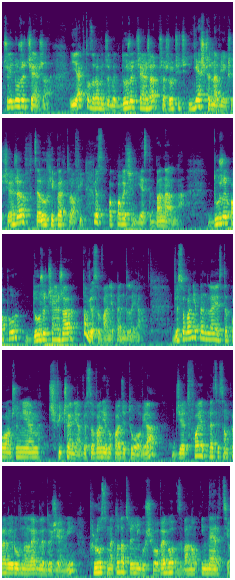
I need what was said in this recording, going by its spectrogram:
czyli duży ciężar. I jak to zrobić, żeby duży ciężar przerzucić jeszcze na większy ciężar w celu hipertrofii? Więc odpowiedź jest banalna. Duży opór, duży ciężar to wiosowanie pendleja. Wiosowanie pendleja jest to połączeniem ćwiczenia, wiosowanie w opadzie tułowia, gdzie Twoje plecy są prawie równolegle do ziemi, plus metoda treningu siłowego zwaną inercją.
